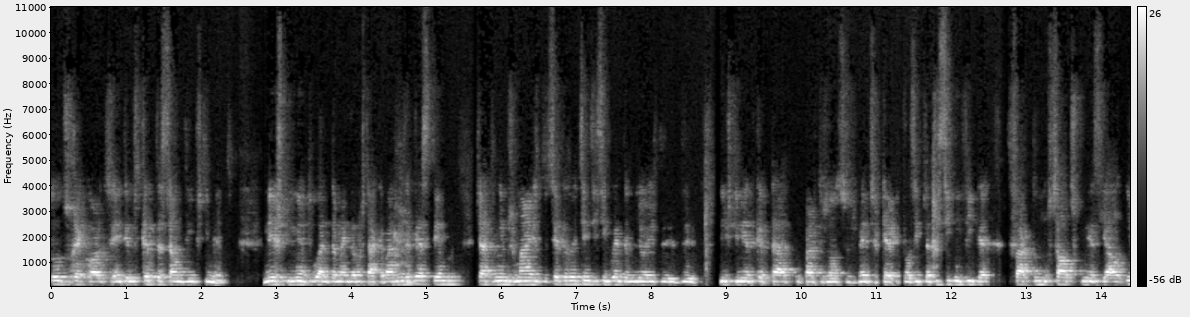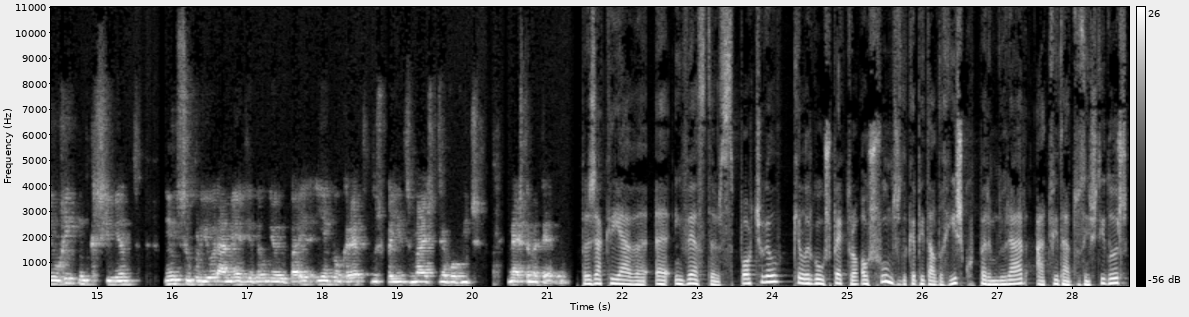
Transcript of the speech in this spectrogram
todos os recordes em termos de captação de investimento. Neste momento o ano também ainda não está acabado, mas até setembro já tínhamos mais de cerca de 850 milhões de, de, de investimento captado por parte dos nossos venture capitals e, portanto, isso significa, de facto, um salto exponencial e um ritmo de crescimento muito superior à média da União Europeia e, em concreto, dos países mais desenvolvidos nesta matéria. Para já criada a Investors Portugal, que alargou o espectro aos fundos de capital de risco para melhorar a atividade dos investidores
